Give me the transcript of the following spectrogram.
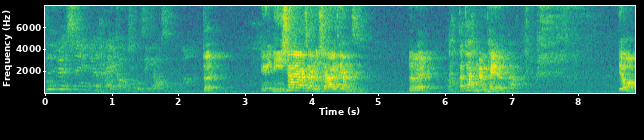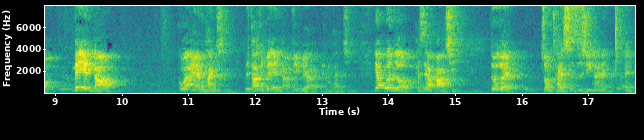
日月是因为太搞不清楚自己要什么吗？对，因为你一下要这样，一下要这样子，对不对？大家很难配合的，对不？被引导，过来爱叹气，你到底被引导，就不要爱叹气，要温柔还是要霸气，对不对？总裁狮子心啊，哎，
